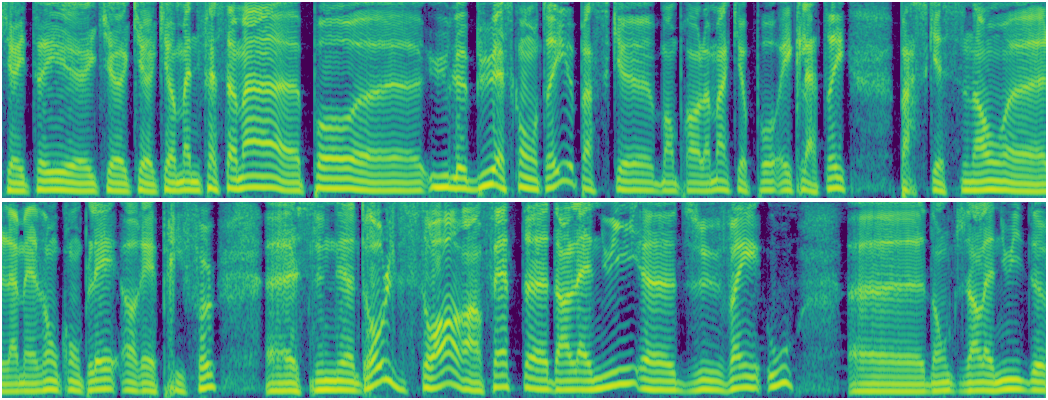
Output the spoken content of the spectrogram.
qui a été euh, qui, a, qui, a, manifestement euh, pas euh, eu le but escompté parce que bon probablement qu'il a pas éclaté parce que sinon la maison au complet aurait pris feu. c'est une drôle d'histoire en fait dans la nuit du 20 août euh, donc dans la nuit de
